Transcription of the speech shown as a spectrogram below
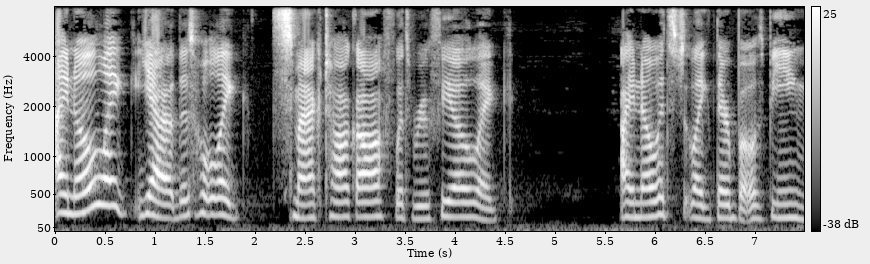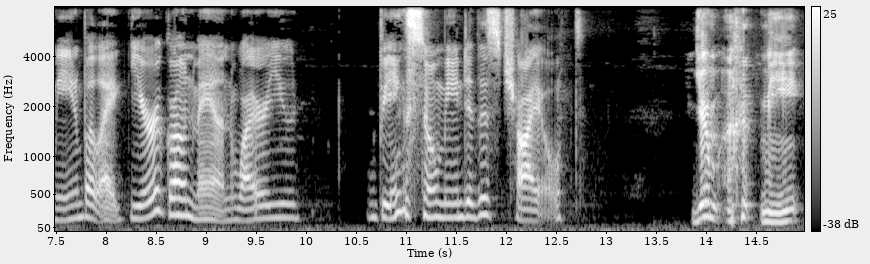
I know, like, yeah, this whole, like, smack talk off with Rufio, like, I know it's like they're both being mean, but like, you're a grown man. Why are you being so mean to this child? Your me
